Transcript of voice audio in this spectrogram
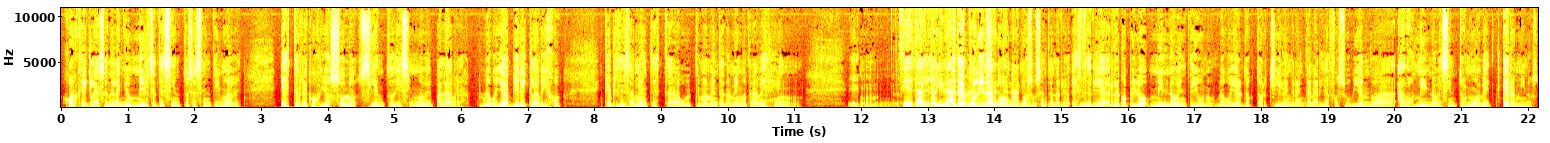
Jorge Glass, en el año 1769. Este recogió solo 119 palabras. Luego ya Viera y Clavijo, que precisamente está últimamente también otra vez en, sí, esta actualidad, por, actualidad por, su centenario, este recopiló 1091. Luego ya el doctor Chile en Gran Canaria fue subiendo a, a 2909 términos.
